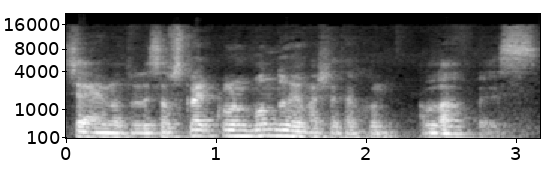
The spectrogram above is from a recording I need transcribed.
চ্যানেল নতুন সাবস্ক্রাইব করুন, বন্ধু হয়ে পাশে থাকুন। আল্লাহ হাফেজ।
